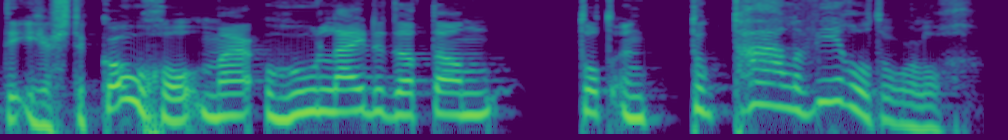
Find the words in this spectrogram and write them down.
de eerste kogel. Maar hoe leidde dat dan tot een totale wereldoorlog?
